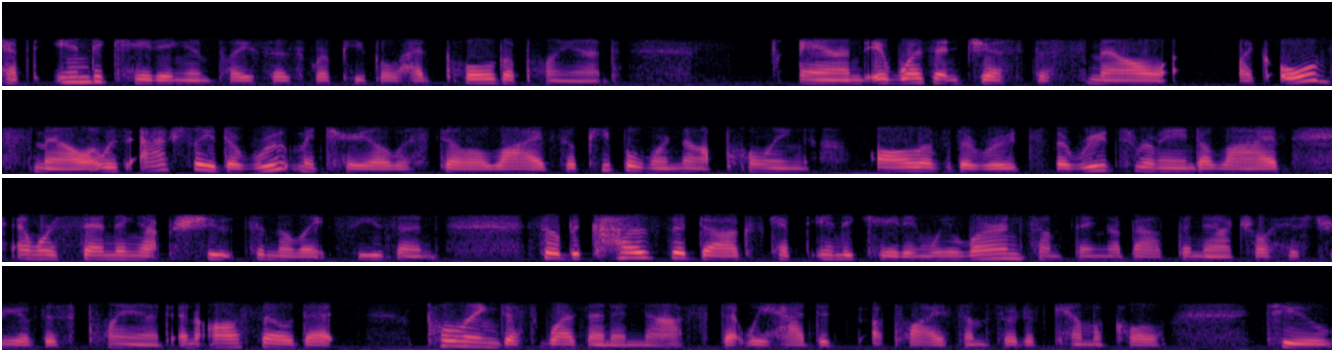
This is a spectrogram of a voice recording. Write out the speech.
kept indicating in places where people had pulled a plant. And it wasn't just the smell like old smell, it was actually the root material was still alive. So people were not pulling all of the roots. The roots remained alive and were sending up shoots in the late season. So because the dogs kept indicating, we learned something about the natural history of this plant and also that pulling just wasn't enough, that we had to apply some sort of chemical to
